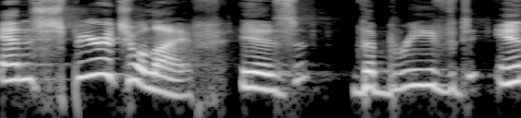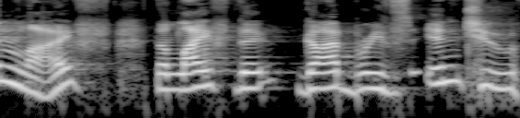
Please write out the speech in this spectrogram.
And spiritual life is the breathed in life, the life that God breathes into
